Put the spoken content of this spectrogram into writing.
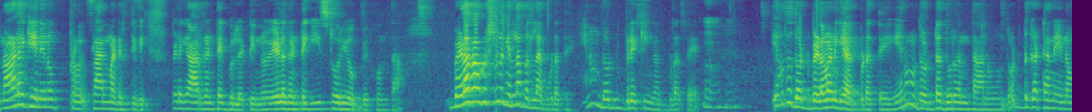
ನಾಳೆಗೆ ಏನೇನೋ ಪ್ಲ್ಯಾನ್ ಮಾಡಿರ್ತೀವಿ. ಬೆಳಗ್ಗೆ ಆರು ಗಂಟೆಗೆ ಬುಲೆಟಿನ್ನು ಏಳು ಗಂಟೆಗೆ ಈ ಸ್ಟೋರಿ ಹೋಗಬೇಕು ಅಂತ. ಬೆಳಗಾಗೋಷ್ಟ್ರೊಳಗೆ ಎಲ್ಲ ಬದಲಾಗ್ಬಿಡತ್ತೆ. ಏನೋ ಒಂದು ದೊಡ್ಡ ಬ್ರೇಕಿಂಗ್ ಆಗಿಬಿಡತ್ತೆ. ಯಾವುದೋ ದೊಡ್ಡ ಬೆಳವಣಿಗೆ ಆಗ್ಬಿಡತ್ತೆ ಏನೋ ದೊಡ್ಡ ದುರಂತನೋ ದೊಡ್ಡ ಘಟನೆನೋ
